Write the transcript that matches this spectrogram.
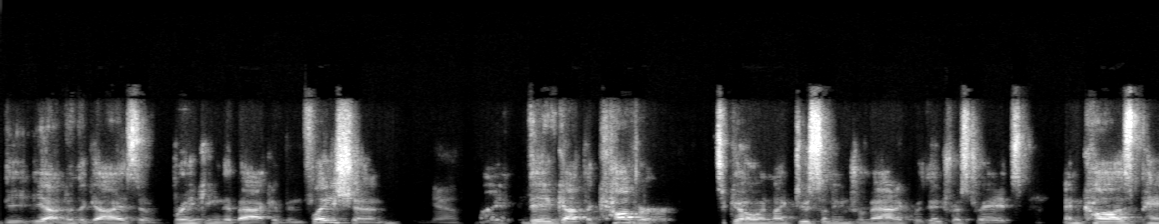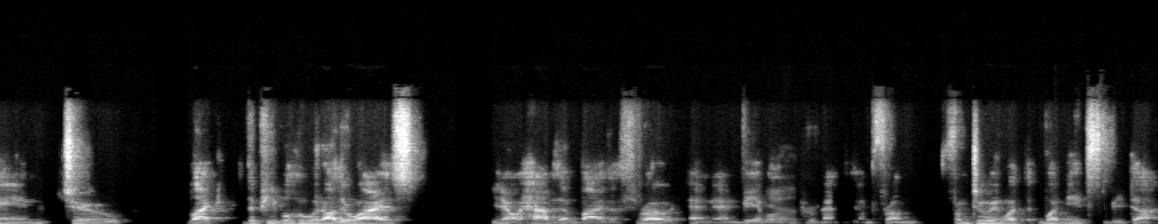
the, yeah, under the guise of breaking the back of inflation, yeah, right? They've got the cover to go and like do something dramatic with interest rates and cause pain to like the people who would otherwise, you know, have them by the throat and and be able yeah. to prevent them from from doing what what needs to be done.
